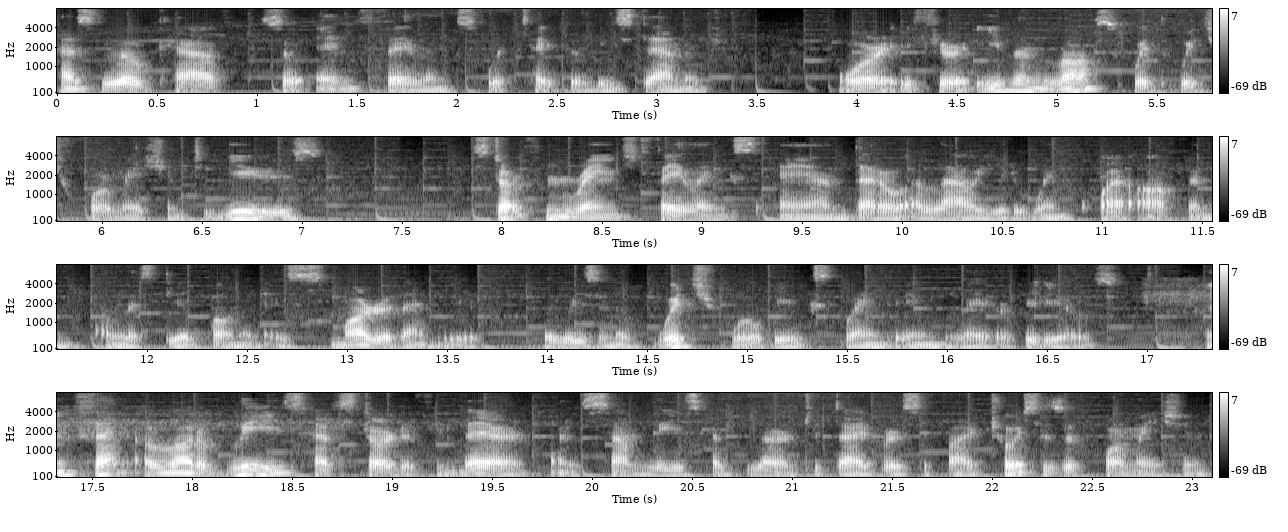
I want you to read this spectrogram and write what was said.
has low cav, so Inf Phalanx would take the least damage. Or if you're even lost with which formation to use, start from ranged Phalanx and that'll allow you to win quite often unless the opponent is smarter than you the reason of which will be explained in later videos. In fact, a lot of leads have started from there, and some leads have learned to diversify choices of formation,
